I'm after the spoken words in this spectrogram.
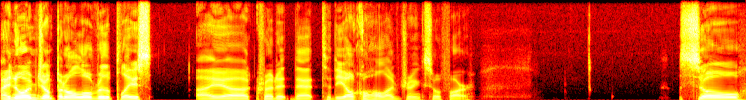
I know I'm jumping all over the place. I uh, credit that to the alcohol I've drank so far. So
